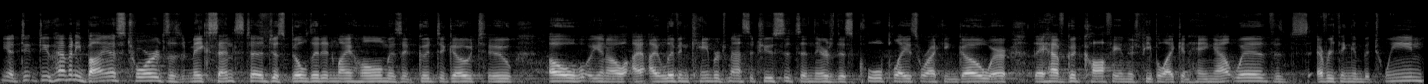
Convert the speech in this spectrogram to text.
Yeah, do, do you have any bias towards, does it make sense to just build it in my home? Is it good to go to, oh, you know, I, I live in Cambridge, Massachusetts and there's this cool place where I can go where they have good coffee and there's people I can hang out with, it's everything in between.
